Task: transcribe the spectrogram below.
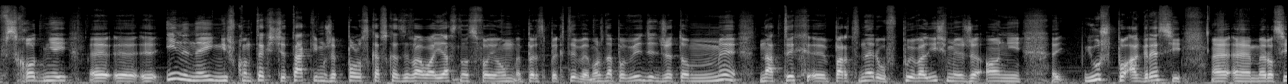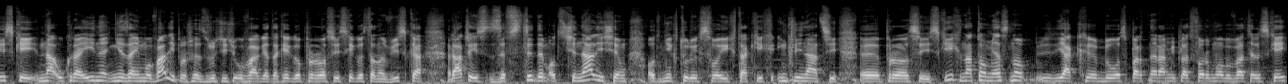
wschodniej, innej niż w kontekście takim, że Polska wskazywała jasno swoją perspektywę. Można powiedzieć, że to my na tych e, partnerów wpływaliśmy, że oni e, już po agresji e, rosyjskiej na Ukrainę nie zajmowali, proszę zwrócić uwagę, takiego prorosyjskiego stanowiska, raczej ze wstydem odcinali się od niektórych swoich takich inklinacji e, prorosyjskich. Natomiast, no, jak było z partnerami Platformy Obywatelskiej,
